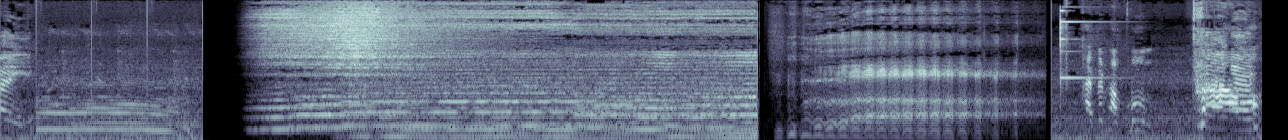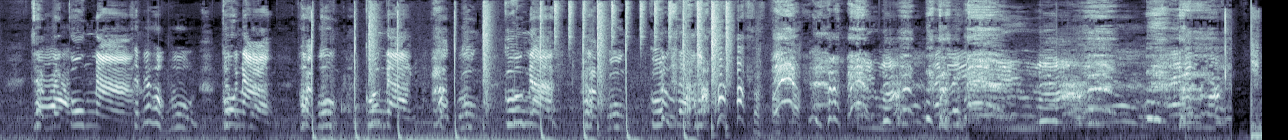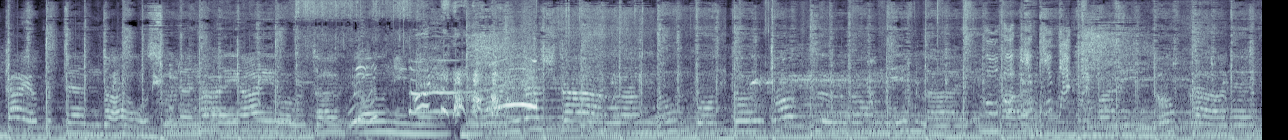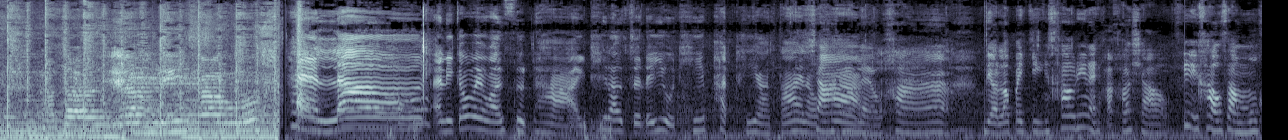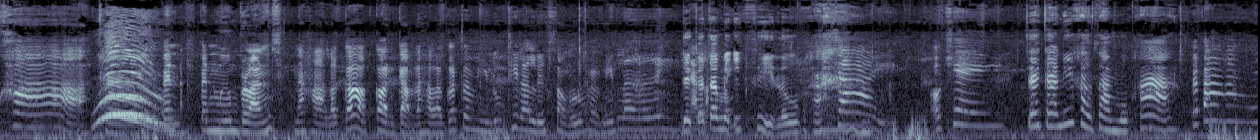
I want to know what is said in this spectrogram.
สุดท้ายที่เราจะได้อยู่ที่พัทยาใต้แล้วใช่ค่ะ แล้วค่ะ เดี๋ยวเราไปกินข้าวที่ไหนคะข้าวเช้าที่เขาสามมุกค่ะเป็นเป็นมือบรันช์นะคะ แล้วก็ก่อนกลับนะคะ เราก็จะมีรูปที่ระลึกสองรูปแบบนี้เลยเดี๋ยวก็จะมีอีกสี่รูปค่ะ ใช่ โอเค เจอกันที่เขาสามมุกค่ะ บ๊ายบาย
